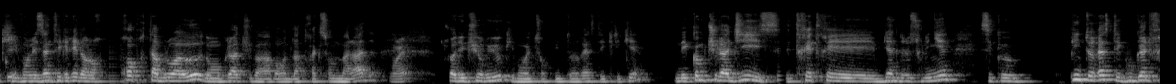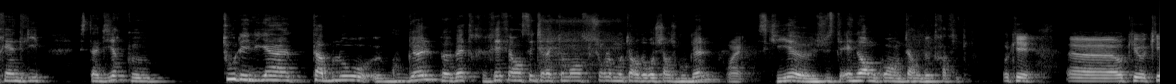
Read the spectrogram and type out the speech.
qui vont les intégrer dans leur propre tableau à eux. Donc là, tu vas avoir de l'attraction de malade. Tu as des curieux qui vont être sur Pinterest et cliquer. Mais comme tu l'as dit, c'est très très bien de le souligner, c'est que Pinterest est Google friendly, c'est-à-dire que tous les liens tableaux euh, Google peuvent être référencés directement sur le moteur de recherche Google, ce qui est euh, juste énorme quoi, en termes de trafic. Ok, euh, ok, ok.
